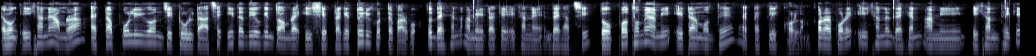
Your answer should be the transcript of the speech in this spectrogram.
এবং এইখানে আমরা একটা পলিগন যে টুলটা আছে, এটা দিয়েও কিন্তু আমরা এই শেপটাকে তৈরি করতে পারব। তো দেখেন, আমি এটাকে এখানে দেখাচ্ছি। তো প্রথমে আমি এটার মধ্যে একটা ক্লিক করলাম। করার পরে এইখানে দেখেন, আমি এখান থেকে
